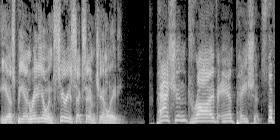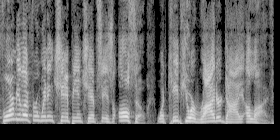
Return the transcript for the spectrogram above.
ESPN Radio, and Sirius XM Channel 80. Passion, drive, and patience. The formula for winning championships is also what keeps your ride or die alive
